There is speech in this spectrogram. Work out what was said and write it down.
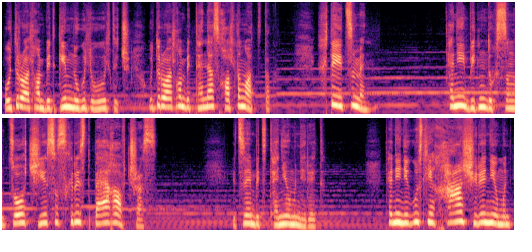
Өдөр болгон бид гим нүгэл үйлдэж, өдөр болгон бид танаас холдон оддог. Гэхдээ эзэн минь таны бидэнд өгсөн зууч Есүс Христ байгаа учраас эзэн бид таны өмнө ирээд таны нэгүслийн хаан ширээний өмнө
